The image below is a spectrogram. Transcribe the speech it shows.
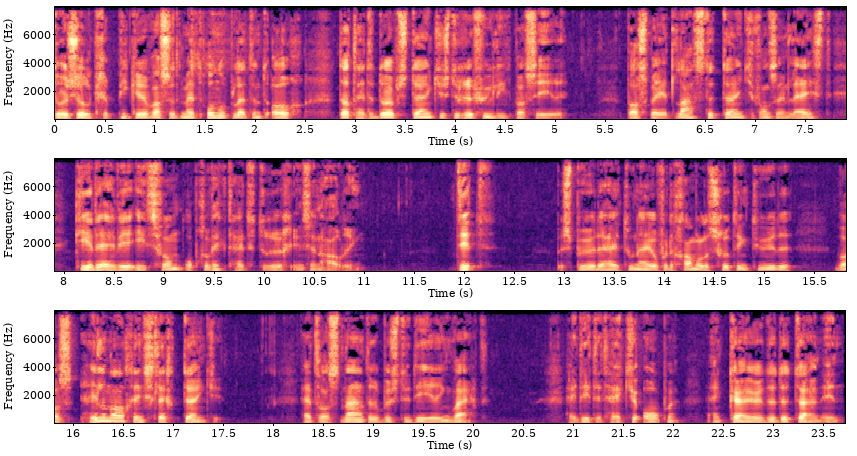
Door zulk gepieker was het met onoplettend oog dat hij de dorpstuintjes de revue liet passeren. Pas bij het laatste tuintje van zijn lijst keerde hij weer iets van opgewektheid terug in zijn houding. Dit, bespeurde hij toen hij over de gammele schutting tuurde, was helemaal geen slecht tuintje. Het was nadere bestudering waard. Hij deed het hekje open en kuierde de tuin in.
